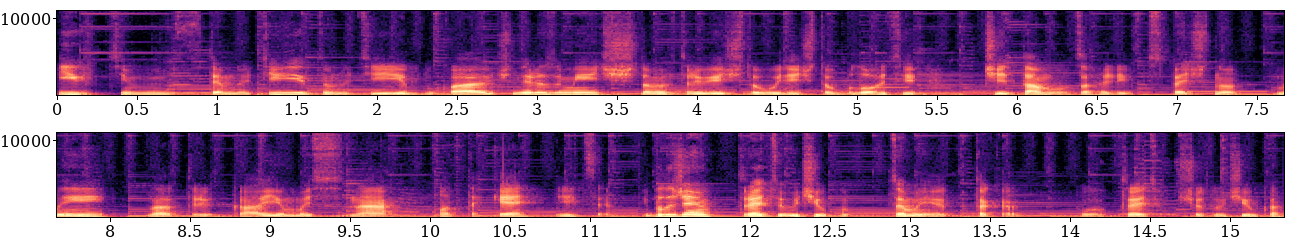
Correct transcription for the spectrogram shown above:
І в, тім, в темноті, в темноті, блукаючи, не розуміючи, чи то ми в траві, чи то в воді, чи то в болоті, чи там взагалі безпечно, ми натрикаємось на отаке яйце. І получаємо третю очівку. Це моя така третя щодо очівка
